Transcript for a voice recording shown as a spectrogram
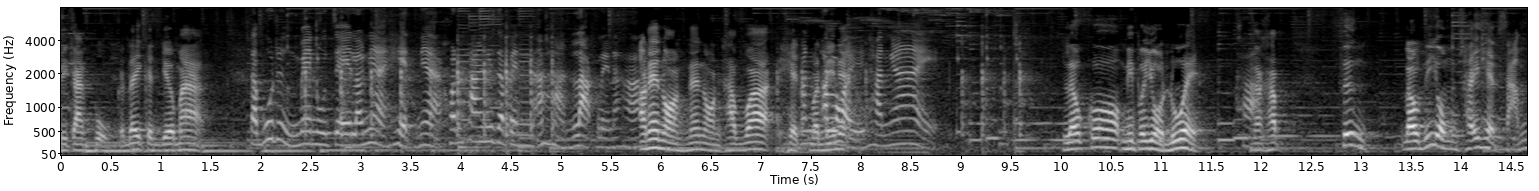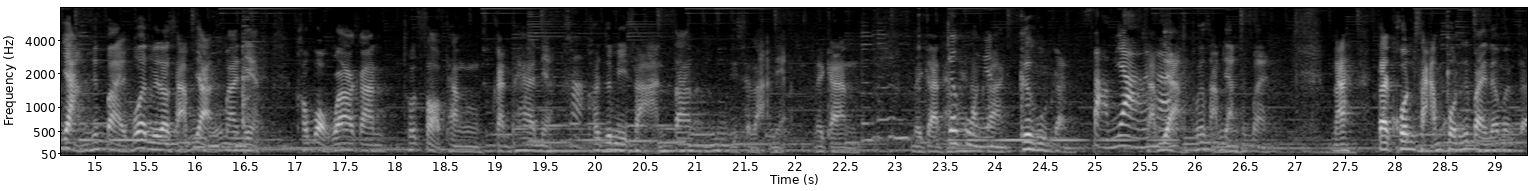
มีการปลูกกันได้กันเยอะมาก แต่พูดถึงเมนูเจแล้วเนี่ยเห็ดเนี่ยค่อนข้างที่จะเป็นอาหารหลักเลยนะคะเอาแน่นอนแน่นอนครับว่าเห็ดมันวันอนี้ร่เนี่อยยทานง่าย แล้วก็มีประโยชน์ด้วยค่ะ นะครับ ซึ่งเรานิยมใช้เห็ด3 อย่างขึ้นไป เพราะว่าเวลา 3 อย่างขึ้นมาเนี่ยเขาบอกว่าการทดสอบทางการแพทย์เนี่ยค่ะ เขาจะมีสารต้านอนุมูลอิสระเนี่ยในการในการทำเกื้อให้กูลร่างกันกายเกื้อกูลกัน สามอย่างนะคะสามอย่างเพิ่มสามอย่างขึ้นไป นะ แต่คน 3 คนขึ้นไปเนี่ยมันจะ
